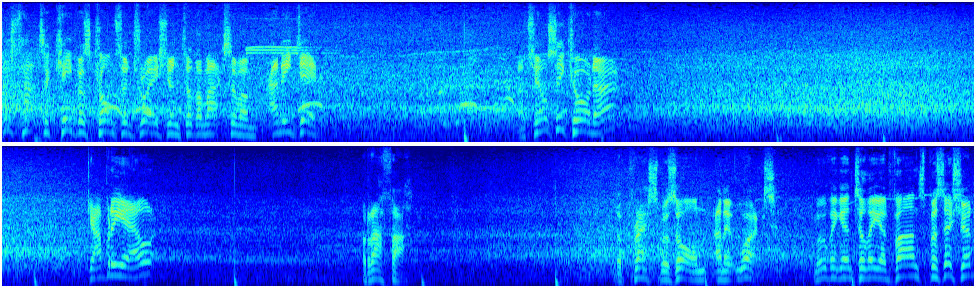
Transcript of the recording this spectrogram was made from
just had to keep his concentration to the maximum, and he did. A Chelsea corner. Gabriel. Rafa. The press was on, and it worked. Moving into the advanced position.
